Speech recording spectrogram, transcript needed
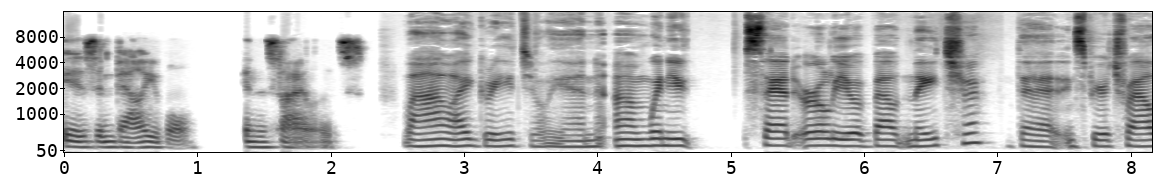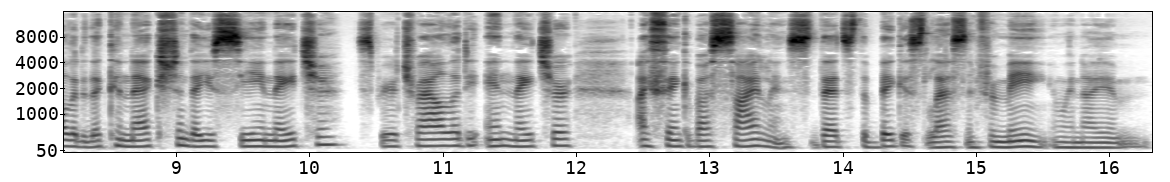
is invaluable in the silence. Wow, I agree, Julianne. Um, when you said earlier about nature, that in spirituality, the connection that you see in nature, spirituality and nature, I think about silence. That's the biggest lesson for me when I am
